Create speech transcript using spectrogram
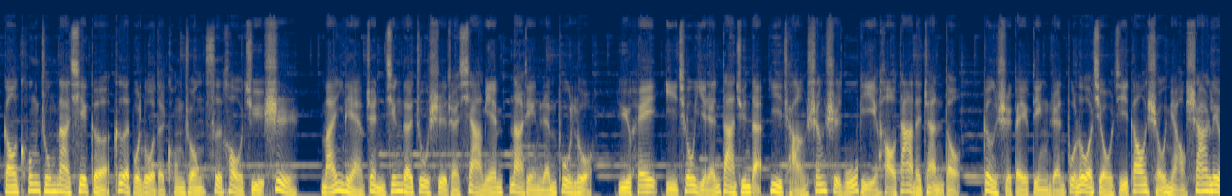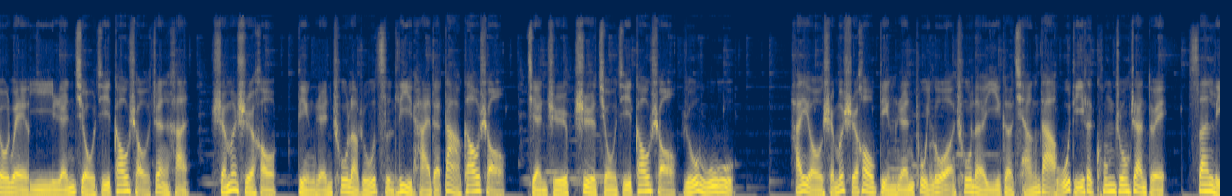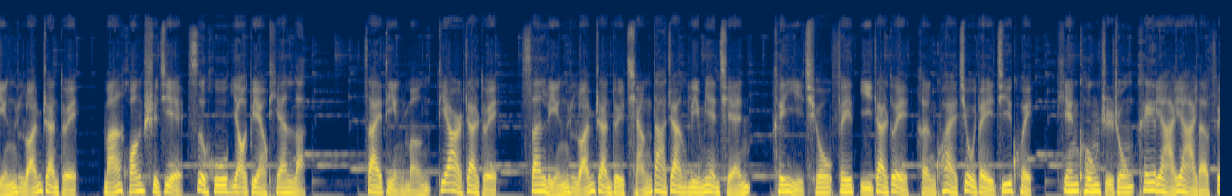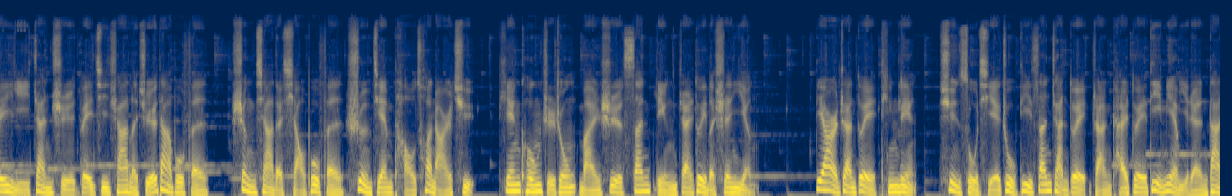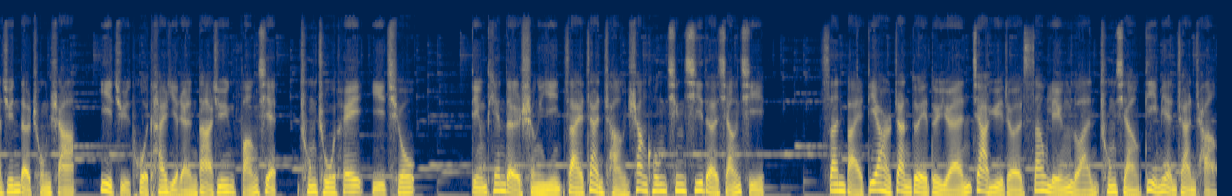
高空中那些个各部落的空中伺候举士，满脸震惊的注视着下面那顶人部落与黑蚁丘蚁人大军的一场声势无比浩大的战斗，更是被顶人部落九级高手秒杀六位蚁人九级高手震撼。什么时候顶人出了如此厉害的大高手？简直是九级高手如无物。还有什么时候顶人部落出了一个强大无敌的空中战队？三菱鸾战队，蛮荒世界似乎要变天了。在顶盟第二战队三菱鸾战队强大战力面前，黑蚁丘飞蚁战队很快就被击溃。天空之中，黑压压的飞蚁战士被击杀了绝大部分，剩下的小部分瞬间逃窜而去。天空之中满是三菱战队的身影。第二战队听令，迅速协助第三战队展开对地面蚁人大军的冲杀，一举破开蚁人大军防线，冲出黑蚁丘。顶天的声音在战场上空清晰地响起。三百第二战队队员驾驭着三零鸾冲向地面战场。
